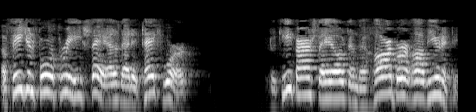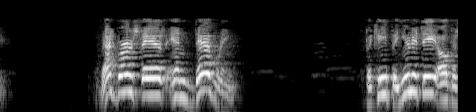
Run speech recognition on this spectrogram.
Ephesians 4 3 says that it takes work to keep ourselves in the harbor of unity. That verse says endeavoring to keep the unity of the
